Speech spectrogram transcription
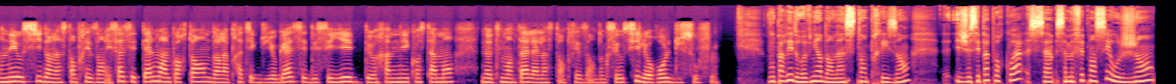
on est aussi dans l'instant présent. Et ça, c'est tellement important dans la pratique du yoga, c'est d'essayer de ramener constamment notre mental à l'instant présent. Donc c'est aussi le rôle du souffle. Vous parlez de revenir dans l'instant présent. Je ne sais pas pourquoi, ça, ça, me fait penser aux gens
